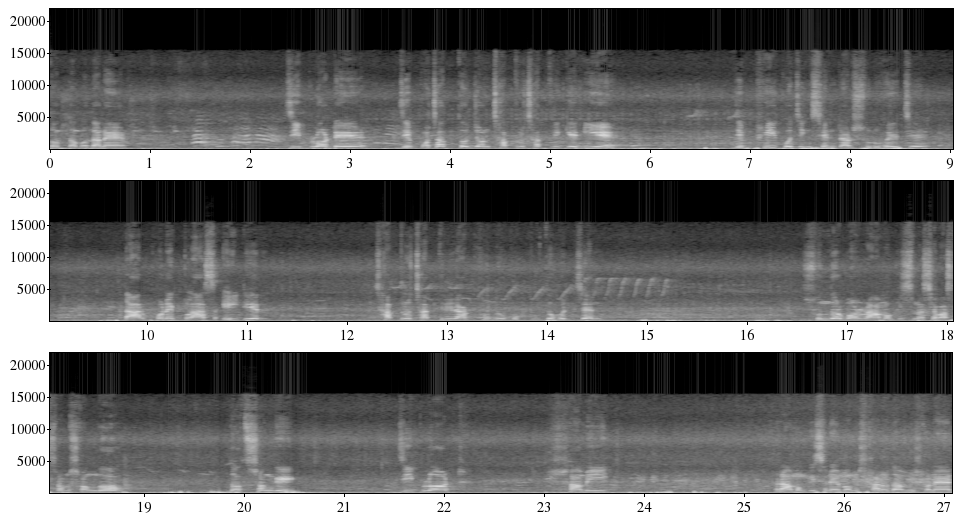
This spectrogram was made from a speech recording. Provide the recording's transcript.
তত্ত্বাবধানে জি প্লটে যে পঁচাত্তর জন ছাত্রছাত্রীকে নিয়ে যে ফ্রি কোচিং সেন্টার শুরু হয়েছে, তারপরে ক্লাস এইটের ছাত্রছাত্রীরা খুবই উপকৃত হচ্ছেন। সুন্দরবন রামকৃষ্ণ সেবাশ্রম সংঘ, তৎসঙ্গে জি প্লট স্বামী রামকৃষ্ণ এবং সারদা মিশনের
